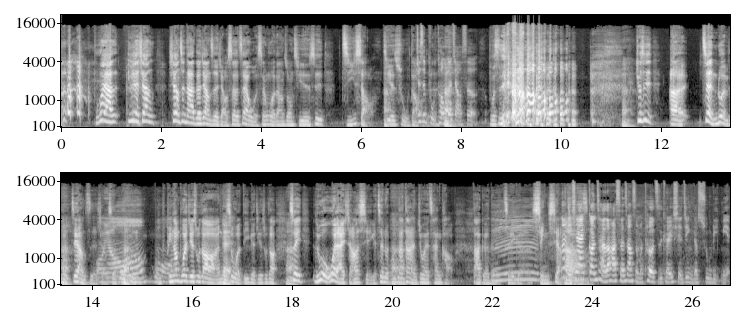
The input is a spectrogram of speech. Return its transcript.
不会啊，因为像像郑大哥这样子的角色，在我生活当中其实是极少接触到的，就是普通的角色。不是，嗯 就是呃政论嗯。这样子的角色，我我平常不会接触到啊，你是我第一个接触到，嗯。所以如果我未来想要写一个政论嗯，那当然就会参考大哥的这个形象。那你现在观察到他身上什么特质可以写进你的书里面？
